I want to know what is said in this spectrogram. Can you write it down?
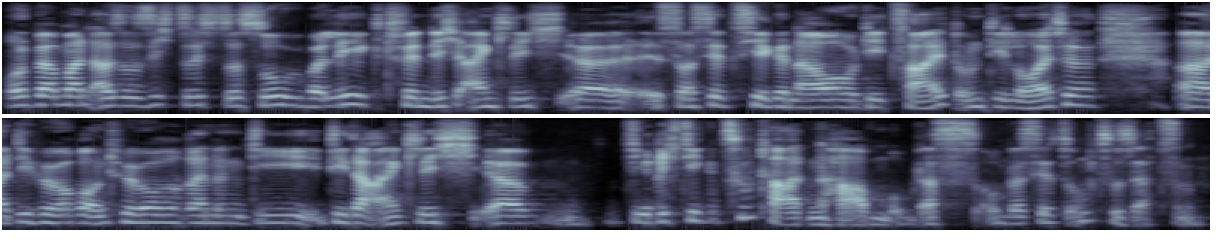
Und wenn man also sich, sich das so überlegt, finde ich eigentlich, äh, ist das jetzt hier genau die Zeit und die Leute, äh, die Hörer und Hörerinnen, die, die da eigentlich äh, die richtigen Zutaten haben, um das, um das jetzt umzusetzen.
